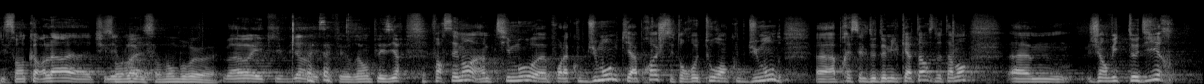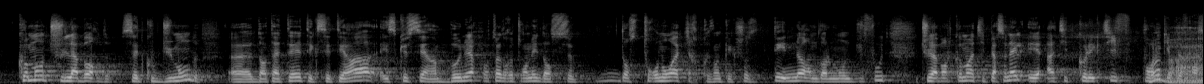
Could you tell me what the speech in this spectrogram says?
Ils sont encore là, tu ils les sont vois. Là, ils sont nombreux. Ouais. Bah ouais, ils kiffent bien, et ça fait vraiment plaisir. Forcément, un petit mot euh, pour la Coupe du Monde qui approche. C'est ton retour en Coupe du Monde, euh, après celle de 2014 notamment. Euh, j'ai envie de te dire, Comment tu l'abordes, cette Coupe du Monde, dans ta tête, etc. Est-ce que c'est un bonheur pour toi de retourner dans ce dans ce tournoi qui représente quelque chose d'énorme dans le monde du foot. Tu l'abordes comment à titre personnel et à titre collectif pour l'équipe de bah, France?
